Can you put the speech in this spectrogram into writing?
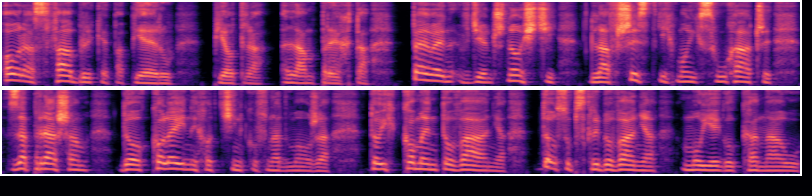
oraz Fabrykę Papieru Piotra Lamprechta pełen wdzięczności dla wszystkich moich słuchaczy. Zapraszam do kolejnych odcinków Nadmorza, do ich komentowania, do subskrybowania mojego kanału,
